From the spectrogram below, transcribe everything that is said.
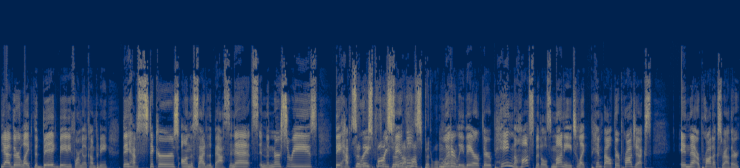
Yeah, they're like the big baby formula company. They have stickers on the side of the bassinets in the nurseries. They have So free, they free sponsor the hospital. Literally, they are they're paying the hospitals money to like pimp out their projects in that or products rather.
